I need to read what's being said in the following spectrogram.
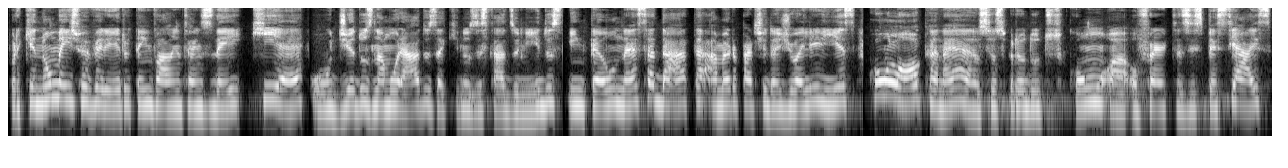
Porque no mês de fevereiro tem Valentine's Day, que é o dia dos namorados aqui nos Estados Unidos. Então, nessa data, a maior parte das joalherias coloca né, os seus produtos com uh, ofertas especiais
